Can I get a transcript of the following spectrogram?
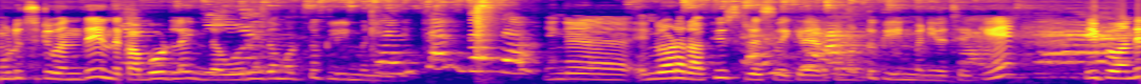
முடிச்சுட்டு வந்து இந்த கபோர்டில் இந்த ஒரு இதை மட்டும் க்ளீன் பண்ணிக்கிட்டேன் எங்கள் எங்களோட ரஃப்யூஸ் ட்ரெஸ் வைக்கிற இடத்த மட்டும் க்ளீன் பண்ணி வச்சுருக்கேன். இப்போ வந்து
